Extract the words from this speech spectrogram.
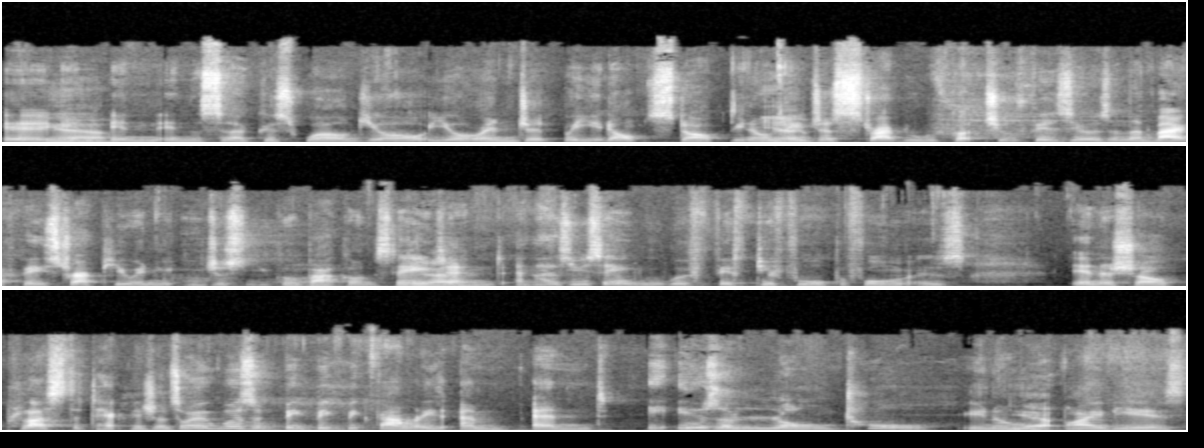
in, Yeah. in, in the circus world. You're you're injured but you don't stop. You know Yeah. they just strap you. We've got two physios in the back. They strap you and you just you go back on stage. And and as you say we were 54 performers in a show plus the technician. So it was a big big big family and and it is a long tour you know Yeah. five years.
